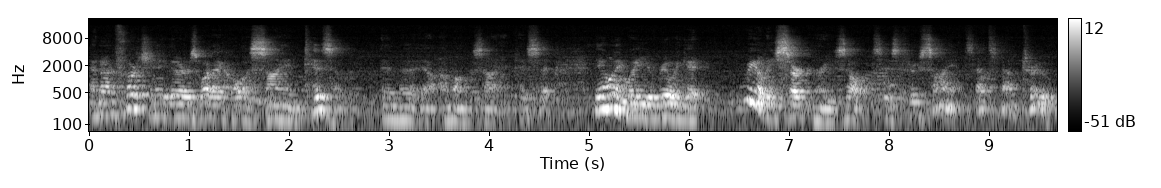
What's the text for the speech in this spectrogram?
And unfortunately, there is what I call a scientism the, among scientists. The only way you really get really certain results is through science. That's not true.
